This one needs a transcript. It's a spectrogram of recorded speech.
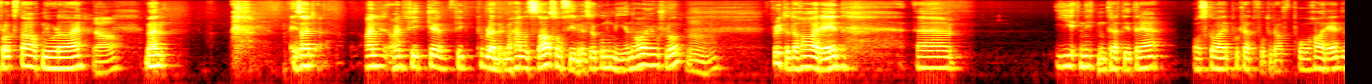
flaks da, at han gjorde det der. Ja. Men? Han, han fikk, eh, fikk problemer med helsa, sannsynligvis økonomien òg, i Oslo. Flyttet til Hareid eh, i 1933 og skal være portrettfotograf på Hareid.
